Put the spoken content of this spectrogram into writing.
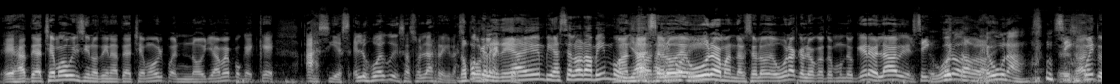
es ATH móvil. Si no tiene ATH móvil, pues no llame porque es que así es el juego y esas son las reglas. no, porque la Correcto. idea es enviárselo ahora mismo. ya, Mandárselo de una, mandárselo de una, que es lo que todo el mundo quiere, ¿verdad, Biel? 50 Seguro, dólares. de una. 50 Exacto.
